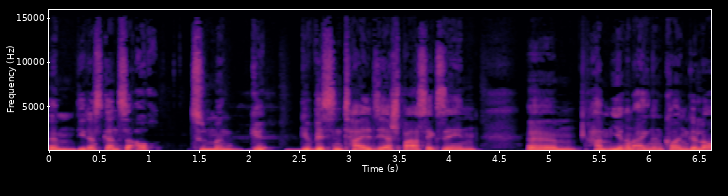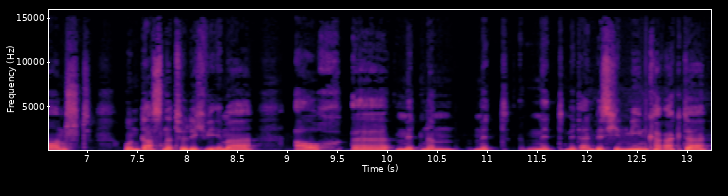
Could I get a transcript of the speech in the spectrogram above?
ähm, die das Ganze auch zu einem ge gewissen Teil sehr spaßig sehen, ähm, haben ihren eigenen Coin gelauncht und das natürlich wie immer auch äh, mit einem mit mit mit ein bisschen Meme-Charakter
